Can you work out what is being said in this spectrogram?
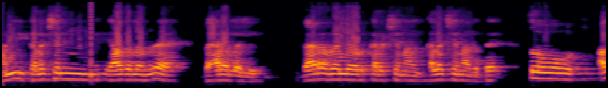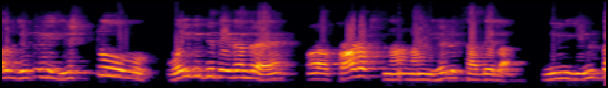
ಹನಿ ಕಲೆಕ್ಷನ್ ಯಾವ್ದಲ್ಲ ಅಂದ್ರೆ ಬ್ಯಾರಲ್ ಅಲ್ಲಿ. ಬ್ಯಾರಲ್ ಅಲ್ಲಿ ಅವ್ರ ಕರೆಕ್ಷನ್ ಕಲೆಕ್ಷನ್ ಆಗುತ್ತೆ. ಸೊ ಅದ್ರ ಜೊತೆಗೆ ಎಷ್ಟು ವೈವಿಧ್ಯತೆ ಇದೆ ಅಂದ್ರೆ ಪ್ರಾಡಕ್ಟ್ಸ್ನ, ನಮ್ಗೆ ಹೇಳಲಿಕ್ಕೆ ಸಾಧ್ಯ ಇಲ್ಲ. ನಿಮ್ಗೆ ಇಂಥ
